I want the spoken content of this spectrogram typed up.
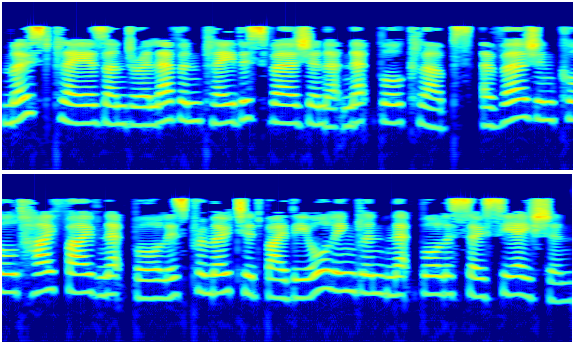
Most players under 11 play this version at netball clubs. A version called High Five Netball is promoted by the All England Netball Association.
